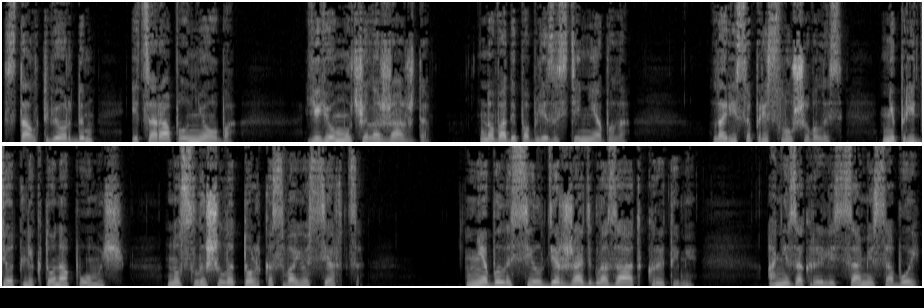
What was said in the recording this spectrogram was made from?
стал твердым и царапал небо. Ее мучила жажда — но воды поблизости не было. Лариса прислушивалась, не придет ли кто на помощь, но слышала только свое сердце. Не было сил держать глаза открытыми. Они закрылись сами собой,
